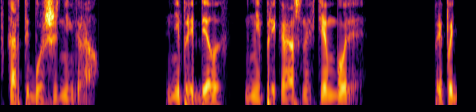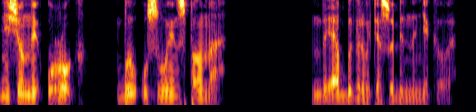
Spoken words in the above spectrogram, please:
в карты больше не играл. Ни при белых, ни при красных тем более. Преподнесенный урок был усвоен сполна. Да и обыгрывать особенно некого.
